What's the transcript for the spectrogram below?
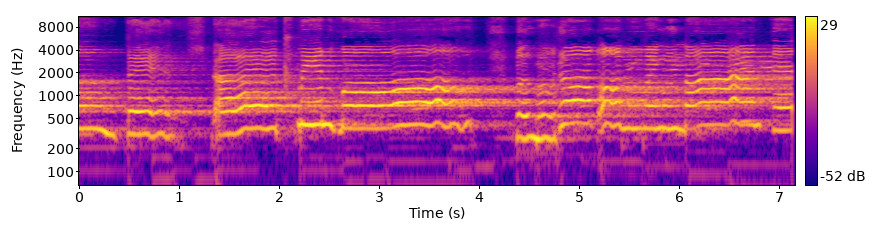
ង មើលមករកអូនវិញបានទេ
